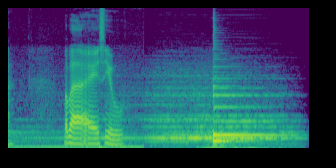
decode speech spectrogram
Bye bye see you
